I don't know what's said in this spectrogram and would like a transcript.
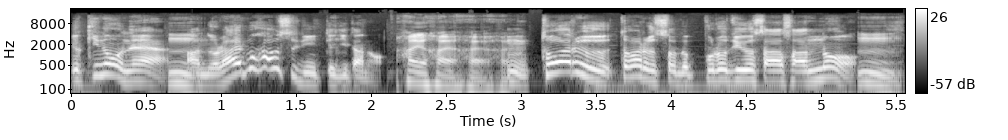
や昨日ね、うん。あのライブハウスに行ってきたの、はいはいはいはい。うん、とあるとあるそのプロデューサーさんのうん。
